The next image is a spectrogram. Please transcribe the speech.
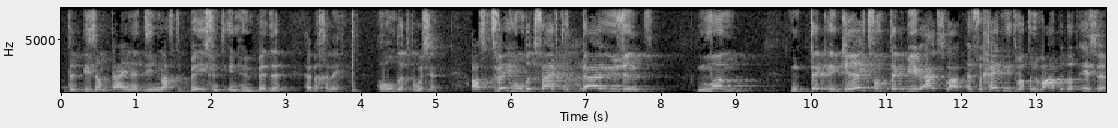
de Byzantijnen die nacht bevend in hun bedden hebben geleefd. 100%. Als 250.000 man een, een kreet van tekbier uitslaat. En vergeet niet wat een wapen dat is. Hè?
